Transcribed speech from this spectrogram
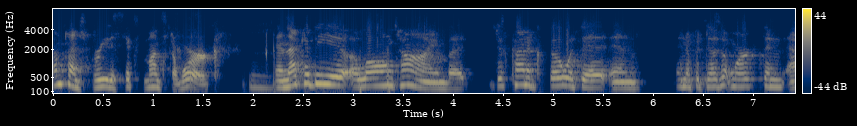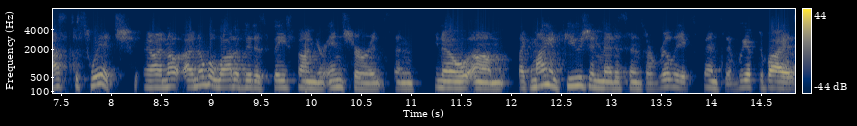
sometimes three to six months to work. Mm. And that could be a long time, but just kind of go with it. And, and if it doesn't work, then ask to switch. And I know, I know a lot of it is based on your insurance and, you know, um, like my infusion medicines are really expensive. We have to buy a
